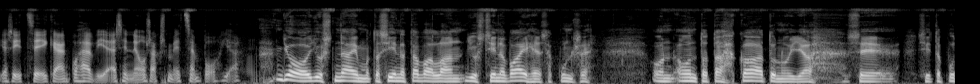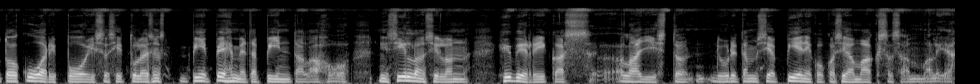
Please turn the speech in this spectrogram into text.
ja sitten se ikään kuin häviää sinne osaksi metsän pohjaa. Joo, just näin, mutta siinä tavallaan just siinä vaiheessa, kun se on, on tota kaatunut ja se, siitä putoo kuori pois ja siitä tulee pehmeätä pintalahoa, niin silloin silloin hyvin rikas lajisto, juuri tämmöisiä pienikokoisia maksasammalia.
